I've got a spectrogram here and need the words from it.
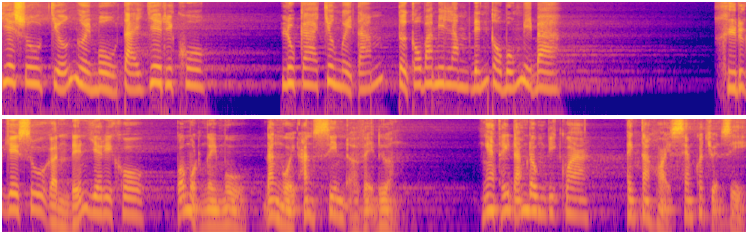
Giêsu chữa người mù tại Jericho. Luca chương 18 từ câu 35 đến câu 43. Khi Đức Giêsu gần đến Jericho, có một người mù đang ngồi ăn xin ở vệ đường. Nghe thấy đám đông đi qua, anh ta hỏi xem có chuyện gì.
